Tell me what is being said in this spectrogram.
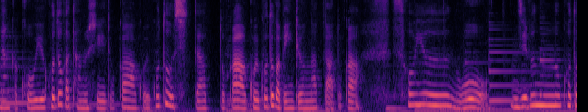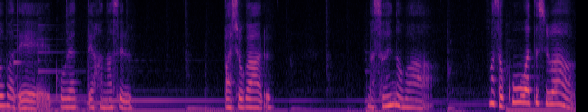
なんかこういうことが楽しいとかこういうことを知ったとかこういうことが勉強になったとかそういうのを自分の言葉でこうやって話せる場所がある。まあ、そういうのは、まあ、そこを私は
